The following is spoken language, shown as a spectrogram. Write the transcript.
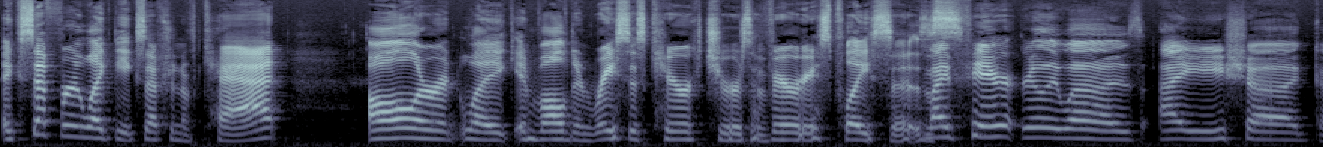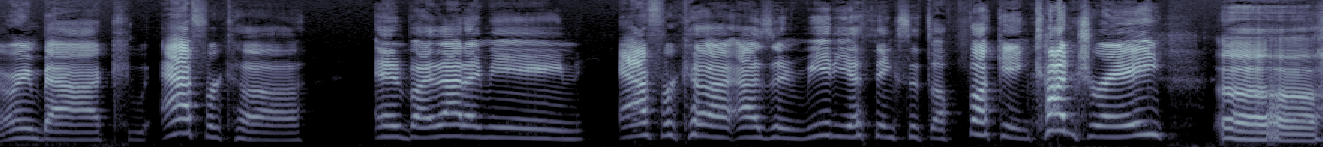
except for like the exception of Kat, all are like involved in racist caricatures of various places. My favorite really was Aisha going back to Africa, and by that I mean Africa as in media thinks it's a fucking country. Ugh.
